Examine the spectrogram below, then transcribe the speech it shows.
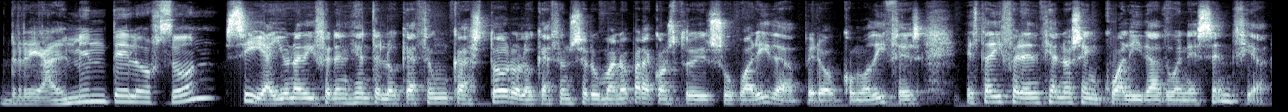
¿Realmente lo son? Sí, hay una diferencia entre lo que hace un castor o lo que hace un ser humano para construir su guarida, pero como dices, esta diferencia no es en cualidad o en esencia,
